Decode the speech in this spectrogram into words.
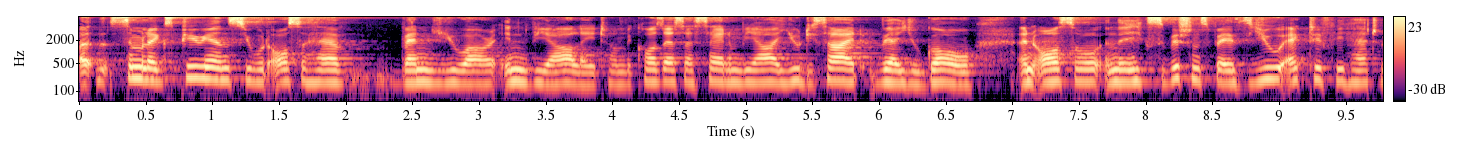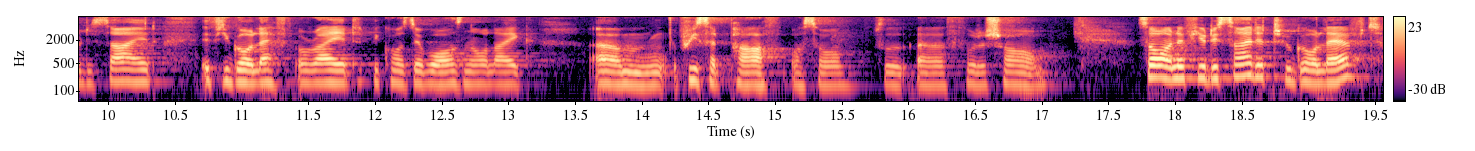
a similar experience you would also have when you are in VR later on. Because as I said in VR you decide where you go. And also in the exhibition space you actively had to decide if you go left or right because there was no like um, preset path or so through the show. So and if you decided to go left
